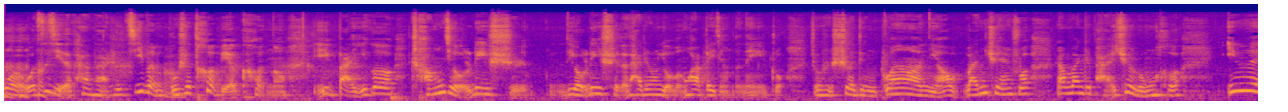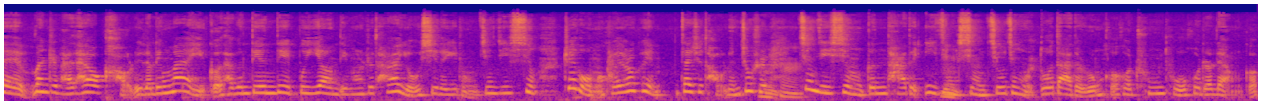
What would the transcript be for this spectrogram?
我我自己的看法是，基本不是特别可能，一把一个长久历史、有历史的，它这种有文化背景的那一种，就是设定观啊，你要完全说让万智牌去融合，因为万智牌它要考虑的另外一个，它跟 D N D 不一样的地方是它游戏的一种竞技性，这个我们回头可以再去讨论，就是竞技性跟它的意境性究竟有多大的融合和冲突，或者两个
